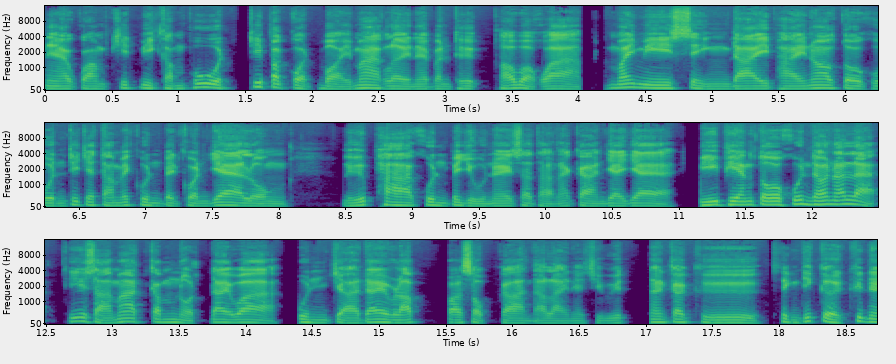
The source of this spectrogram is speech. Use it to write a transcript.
แนวความคิดมีคำพูดที่ปรากฏบ่อยมากเลยในบันทึก เขาบอกว่าไม่มีสิ่งใดภายนอกตัวคุณที่จะทำให้คุณเป็นคนแย่ลง หรือพาคุณไปอยู่ในสถานการณ์แย่ๆ มีเพียงตัวคุณเท่านั้นแหละ ที่สามารถกำหนดได้ว่าคุณจะได้รับ ประสบการณ์อะไรในชีวิต นั่นก็คือสิ่งที่เกิดขึ้นใน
